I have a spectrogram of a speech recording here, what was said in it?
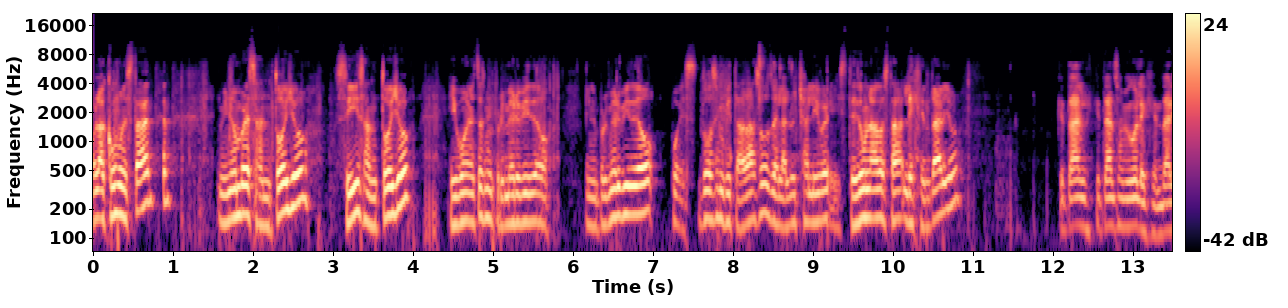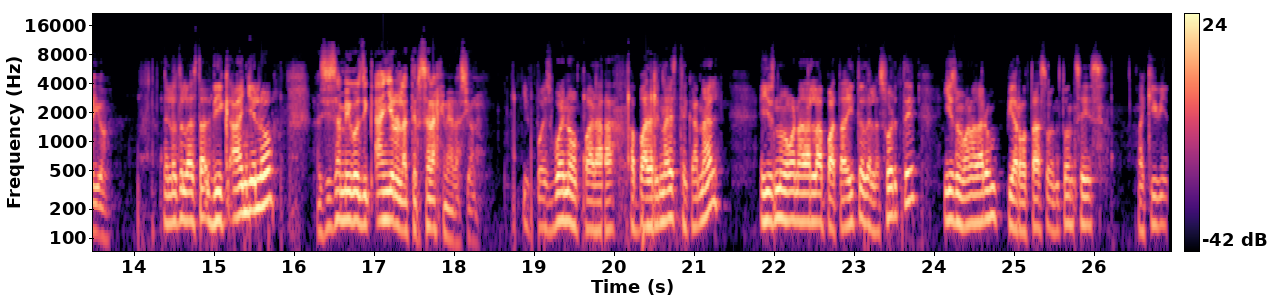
Hola, ¿cómo están? Mi nombre es Santoyo, sí, Santoyo. Y bueno, este es mi primer video. En el primer video, pues dos invitadazos de la lucha libre. Este, de un lado está Legendario, ¿Qué tal? ¿Qué tal su amigo legendario? del otro lado está Dick Angelo. Así es amigos, Dick Angelo, la tercera generación. Y pues bueno, para apadrinar este canal, ellos no me van a dar la patadita de la suerte, ellos me van a dar un pierrotazo. Entonces, aquí viene.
